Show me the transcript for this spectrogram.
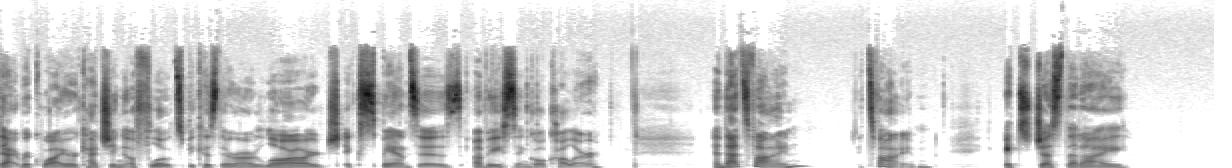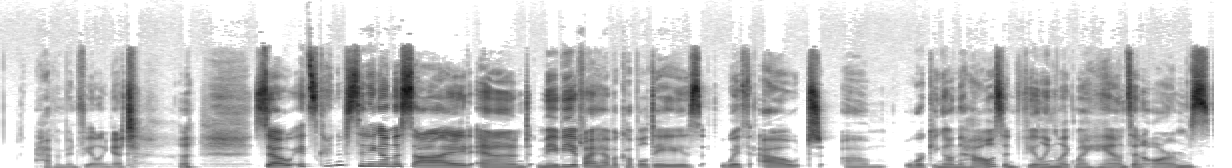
that require catching of floats because there are large expanses of a single color. And that's fine. It's fine. It's just that I haven't been feeling it. so it's kind of sitting on the side. And maybe if I have a couple days without um, working on the house and feeling like my hands and arms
